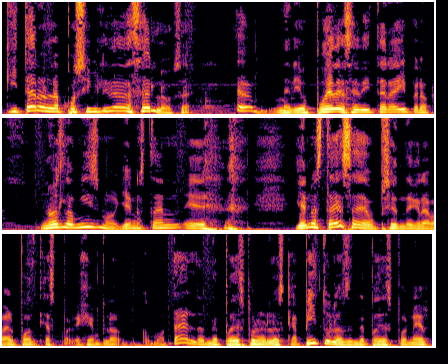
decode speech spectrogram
Quitaron la posibilidad de hacerlo. O sea, eh, medio puedes editar ahí, pero no es lo mismo. Ya no están, eh, ya no está esa opción de grabar podcast, por ejemplo, como tal, donde puedes poner los capítulos, donde puedes poner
